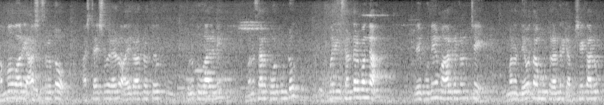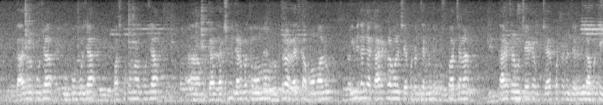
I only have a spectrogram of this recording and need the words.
అమ్మవారి ఆశీస్సులతో అష్టైశ్వర్యాలు ఆయురాలతో కొనుక్కోవాలని మనసారా కోరుకుంటూ మరి ఈ సందర్భంగా రేపు ఉదయం ఆరు గంటల నుంచే మన దేవతామూర్తులందరికీ అభిషేకాలు గాజుల పూజ కుంకుమ పూజ పసుపు కుమ్మల పూజ లక్ష్మీ గణపతి హోమం రుద్ర లలిత హోమాలు ఈ విధంగా కార్యక్రమాలు చేపట్టడం జరిగింది. పుష్పార్చన కార్యక్రమం చేయడం చేపట్టడం జరిగింది కాబట్టి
